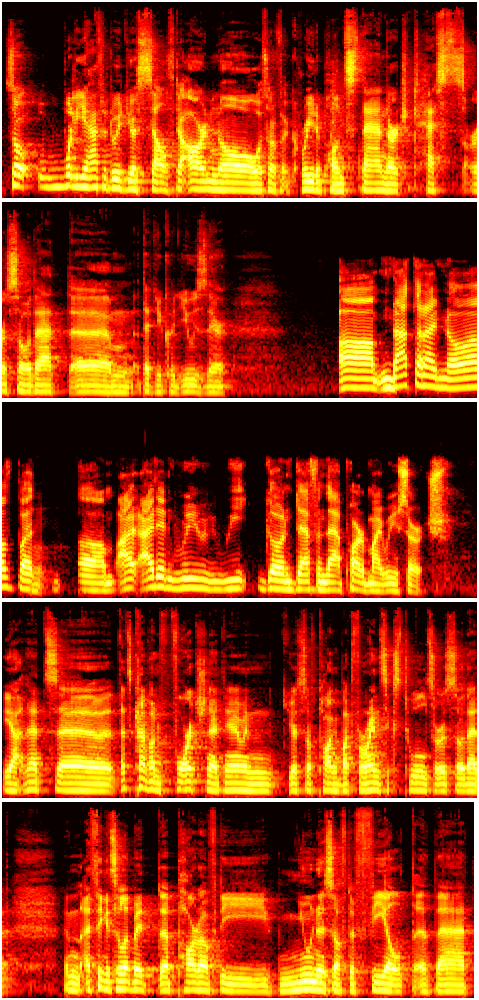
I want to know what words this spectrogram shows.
So, will you have to do it yourself? There are no sort of agreed upon standard tests or so that um, that you could use there. Um, not that I know of, but um, I, I, didn't really re- go in depth in that part of my research. Yeah, that's uh, that's kind of unfortunate. You know, when you're sort of talking about forensics tools or so that, and I think it's a little bit uh, part of the newness of the field uh, that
